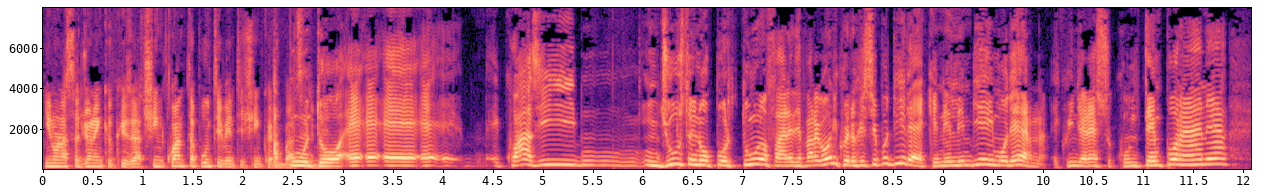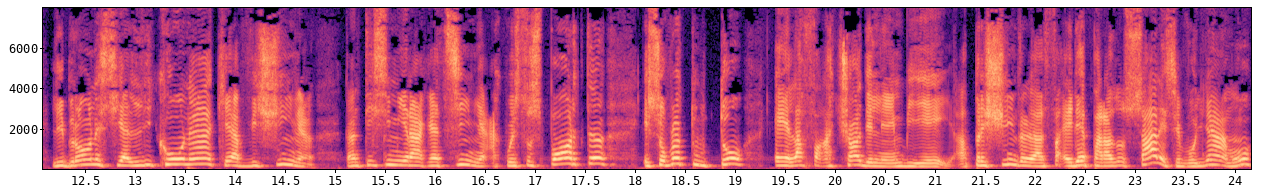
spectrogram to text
in una stagione in cui chiuse a 50 punti e 25 rimbalzi. Appunto, è, è, è, è quasi mm, ingiusto e inopportuno fare dei paragoni. Quello che si può dire è che nell'NBA moderna e quindi adesso contemporanea, LeBron sia l'icona che avvicina tantissimi ragazzini a questo sport e soprattutto è la faccia dell'NBA, a prescindere dal fa- ed è paradossale se vogliamo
